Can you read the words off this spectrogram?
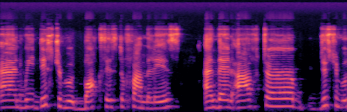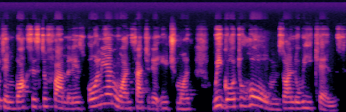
and we distribute boxes to families. And then after distributing boxes to families, only on one Saturday each month, we go to homes on the weekends.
